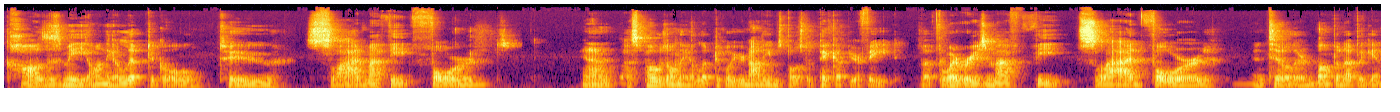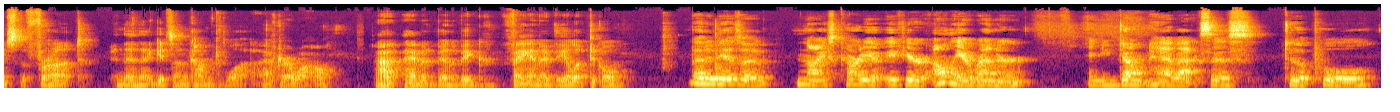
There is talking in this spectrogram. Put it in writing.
causes me on the elliptical to slide my feet forwards. And I, I suppose on the elliptical, you're not even supposed to pick up your feet. But for whatever reason, my feet slide forward until they're bumping up against the front, and then that gets uncomfortable after a while. I haven't been a big fan of the elliptical. But it is a nice cardio. If you're only a runner and you don't have access to a pool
